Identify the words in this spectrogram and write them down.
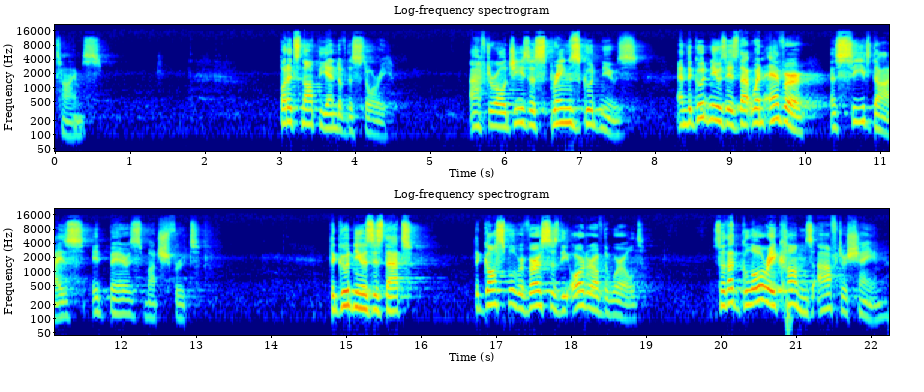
times. But it's not the end of the story. After all, Jesus brings good news. And the good news is that whenever a seed dies, it bears much fruit. The good news is that the gospel reverses the order of the world so that glory comes after shame,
